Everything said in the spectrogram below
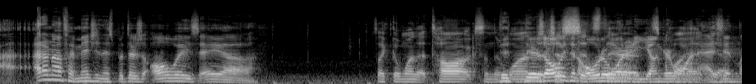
I, I don't know if I mentioned this, but there's always a uh It's like the one that talks and the, the- one there's that always just an sits older one and a is younger one as yeah. in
